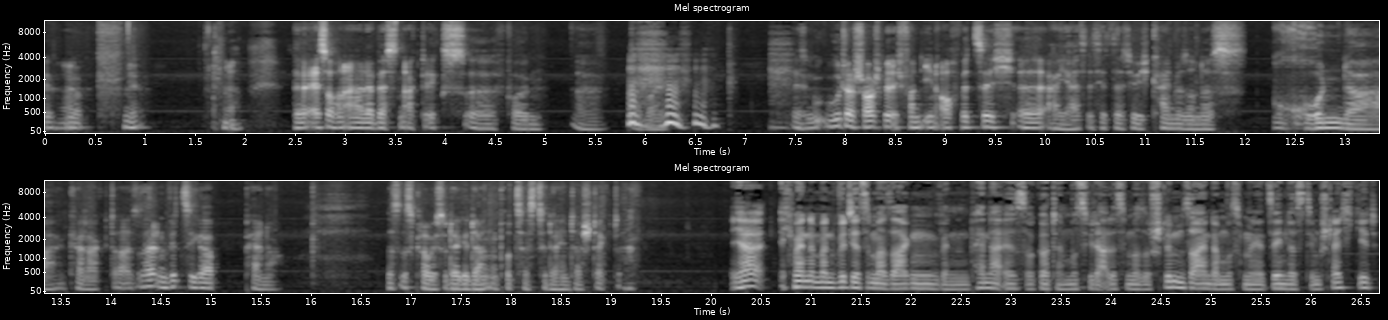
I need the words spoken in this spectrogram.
Ja. Ja. Ja. Ja. Äh, Er ist auch in einer der besten Akte X-Folgen äh, dabei. er ist ein gu- guter Schauspieler. Ich fand ihn auch witzig. Äh, ah ja, es ist jetzt natürlich kein besonders runder Charakter. Es ist halt ein witziger Penner. Das ist, glaube ich, so der Gedankenprozess, der dahinter steckte. Ja, ich meine, man wird jetzt immer sagen, wenn ein Penner ist, oh Gott, dann muss wieder alles immer so schlimm sein, dann muss man jetzt sehen, dass es dem schlecht geht.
